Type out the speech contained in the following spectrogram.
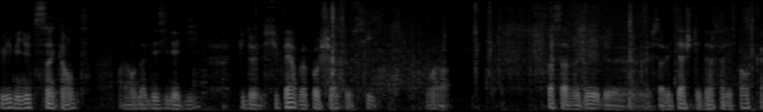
8 minutes 50. on a des inédits, puis de superbes pochettes aussi. Voilà. Ça, ça venait de. Ça avait été acheté neuf à l'époque.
